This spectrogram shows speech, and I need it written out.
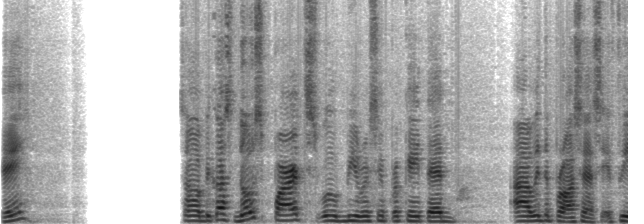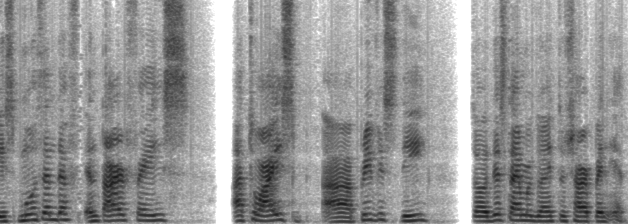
Okay. So because those parts will be reciprocated uh, with the process. If we smoothen the entire face uh, twice uh, previously, so this time we're going to sharpen it.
